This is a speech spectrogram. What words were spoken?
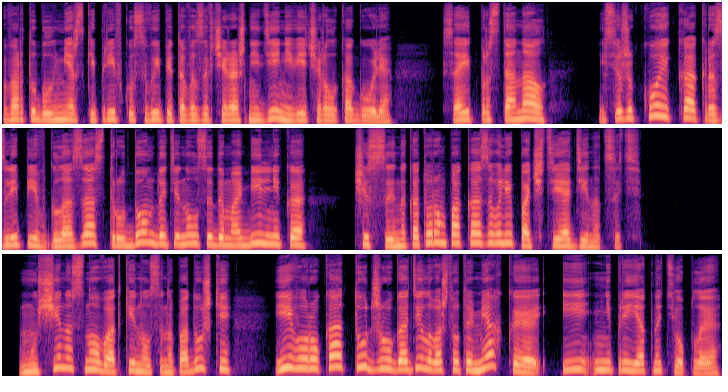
Во рту был мерзкий привкус выпитого за вчерашний день и вечер алкоголя. Саид простонал — и все же кое-как, разлепив глаза, с трудом дотянулся до мобильника, часы на котором показывали почти одиннадцать. Мужчина снова откинулся на подушки, и его рука тут же угодила во что-то мягкое и неприятно теплое.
